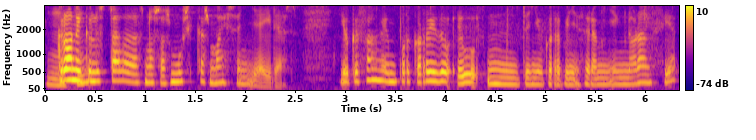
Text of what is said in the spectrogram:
Crónica uh -huh. ilustrada das nosas músicas máis senlleiras. E o que fan é un percorrido, eu mm, teño que recoñecer a miña ignorancia,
